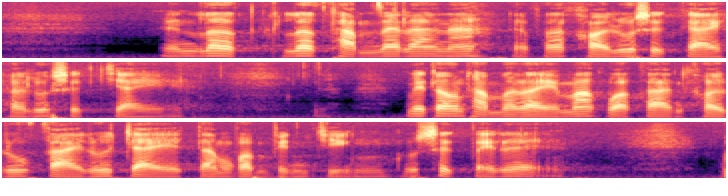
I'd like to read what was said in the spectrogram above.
ำนั้นเลิกเลิกทำได้แล้วนะ แต่ว่าคอยรู้สึกกายคอยรู้สึกใจ ไม่ต้องทำอะไรมากกว่าการคอยรู้กายรู้ใจตามความเป็นจริง รู้สึกไปเรื่อยว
